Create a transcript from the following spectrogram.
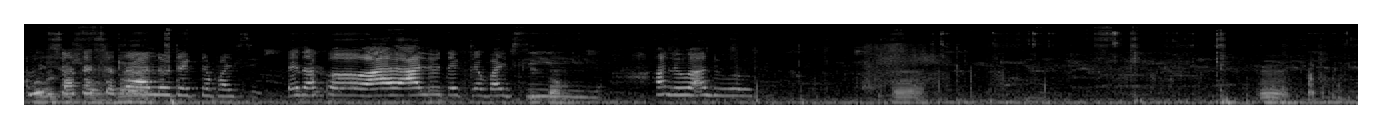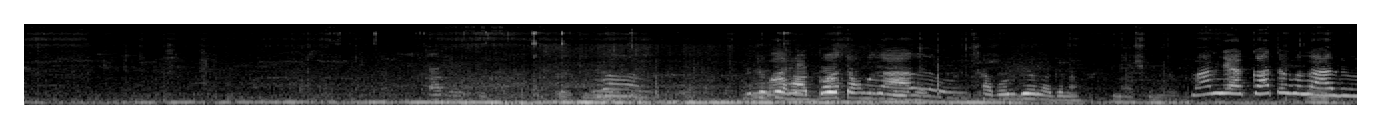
আমি ছোট ছোট আলু দেখতে পাইছি। এই দেখো আলু দেখতে পাইছি। আলু আলু। হ্যাঁ। হুম। এটা তো হাত দিয়ে টান দিলে শাবল দিয়ে লাগে না। না শুনে। মামি কতগুলো আলু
